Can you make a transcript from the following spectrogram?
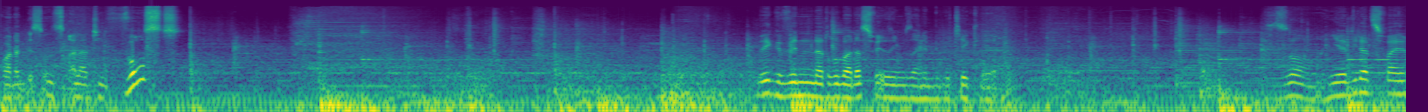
Aber das ist uns relativ Wurst. Wir gewinnen darüber, dass wir ihm seine Bibliothek leeren. So, hier wieder zwei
